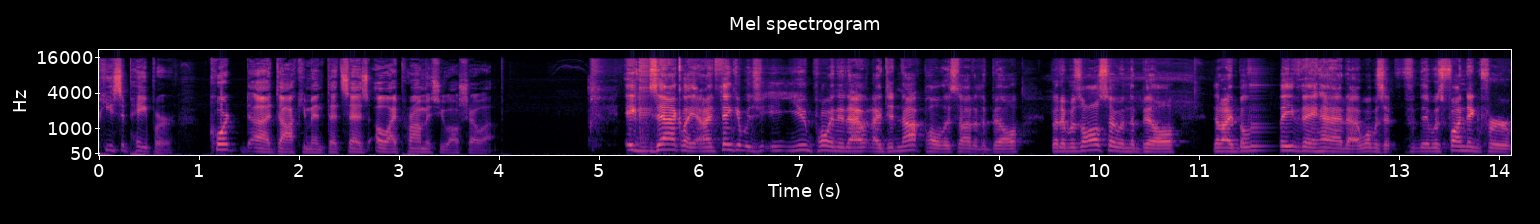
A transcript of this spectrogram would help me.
piece of paper, court uh, document that says, "Oh, I promise you, I'll show up." Exactly, and I think it was you pointed out, and I did not pull this out of the bill, but it was also in the bill that I believe they had. Uh, what was it? There was funding for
